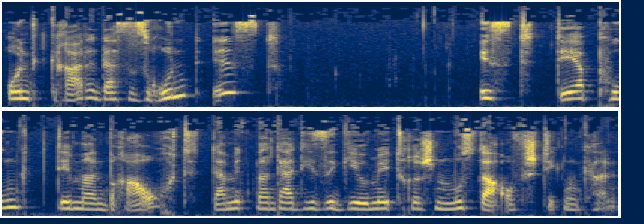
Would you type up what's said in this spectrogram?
Und gerade, dass es rund ist, ist der Punkt, den man braucht, damit man da diese geometrischen Muster aufsticken kann.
